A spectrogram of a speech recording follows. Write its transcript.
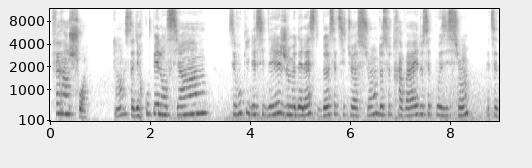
faire un choix. Hein, c'est-à-dire couper l'ancien, c'est vous qui décidez, je me déleste de cette situation, de ce travail, de cette position, etc.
